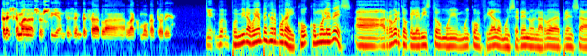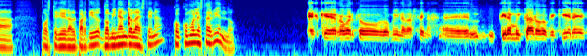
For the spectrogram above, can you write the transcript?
tres semanas o sí antes de empezar la convocatoria. Eh, pues mira, voy a empezar por ahí. ¿Cómo, le ves a, Roberto, que le he visto muy, muy confiado, muy sereno en la rueda de prensa posterior al partido, dominando la escena? ¿Cómo, le estás viendo? Es que Roberto domina la escena. tiene muy claro lo que quiere,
